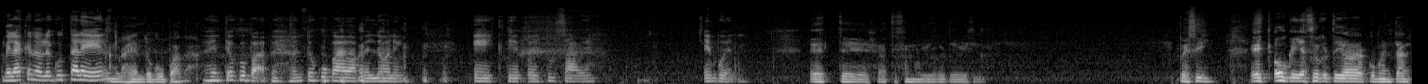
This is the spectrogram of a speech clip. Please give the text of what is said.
¿verdad? Que no les gusta leer. La gente ocupada. La gente ocupada, pues, gente ocupada, perdonen. Este, pues tú sabes, es bueno. Este, hasta se me olvidó que te iba a decir. Pues sí, ok, ya sé lo que te iba a comentar.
